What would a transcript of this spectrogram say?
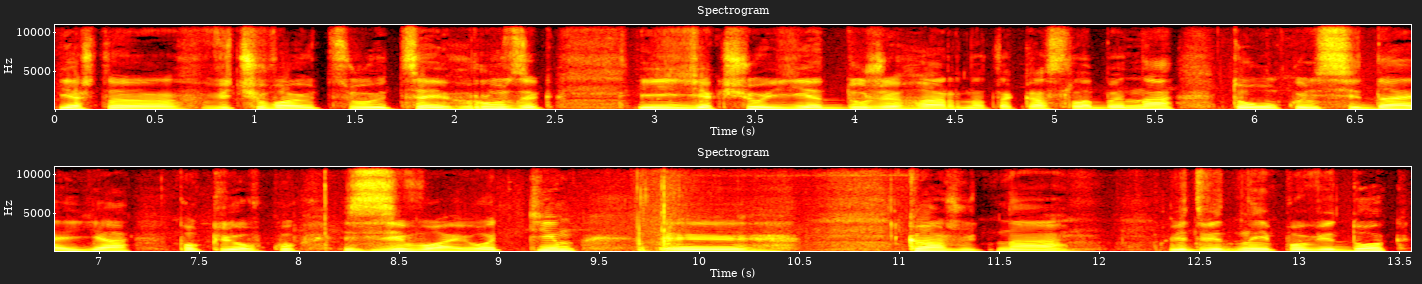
я ж то відчуваю цю, цей грузик, і якщо є дуже гарна така слабина, то окунь сідає, я покльовку зіваю. От тим е, кажуть на відвідний повідок,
